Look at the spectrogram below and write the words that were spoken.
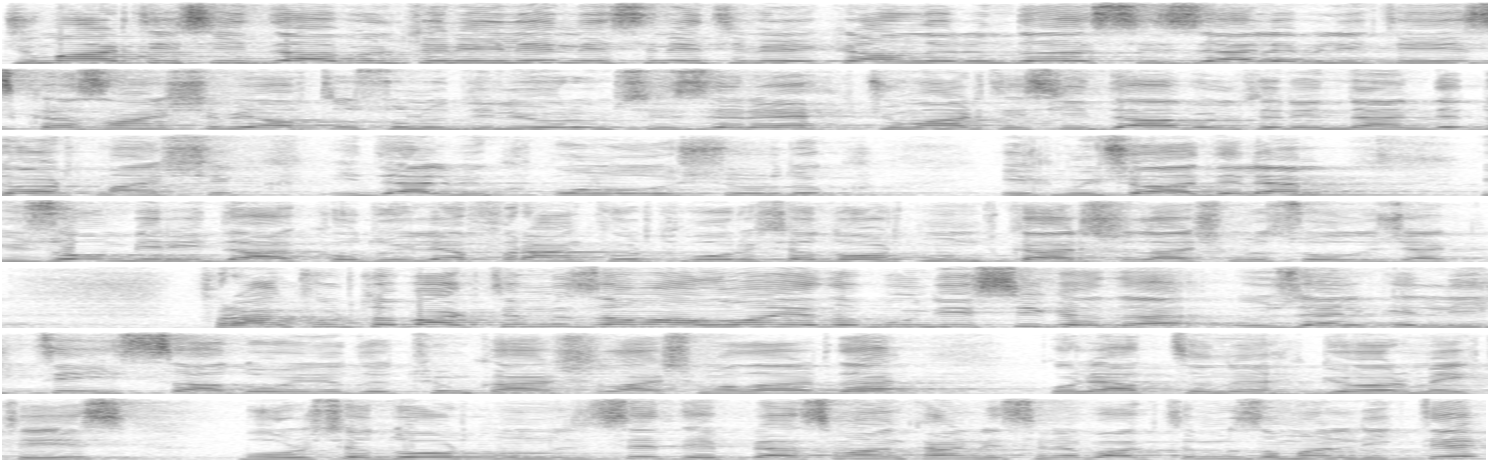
Cumartesi iddia bülteni ile Nesine TV ekranlarında sizlerle birlikteyiz. Kazançlı bir hafta sonu diliyorum sizlere. Cumartesi iddia bülteninden de 4 maçlık ideal bir kupon oluşturduk. İlk mücadelem 111 iddia koduyla Frankfurt Borussia Dortmund karşılaşması olacak. Frankfurt'a baktığımız zaman Almanya'da Bundesliga'da özellikle ligde iç sahada oynadığı tüm karşılaşmalarda gol attığını görmekteyiz. Borussia Dortmund ise deplasman karnesine baktığımız zaman ligde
